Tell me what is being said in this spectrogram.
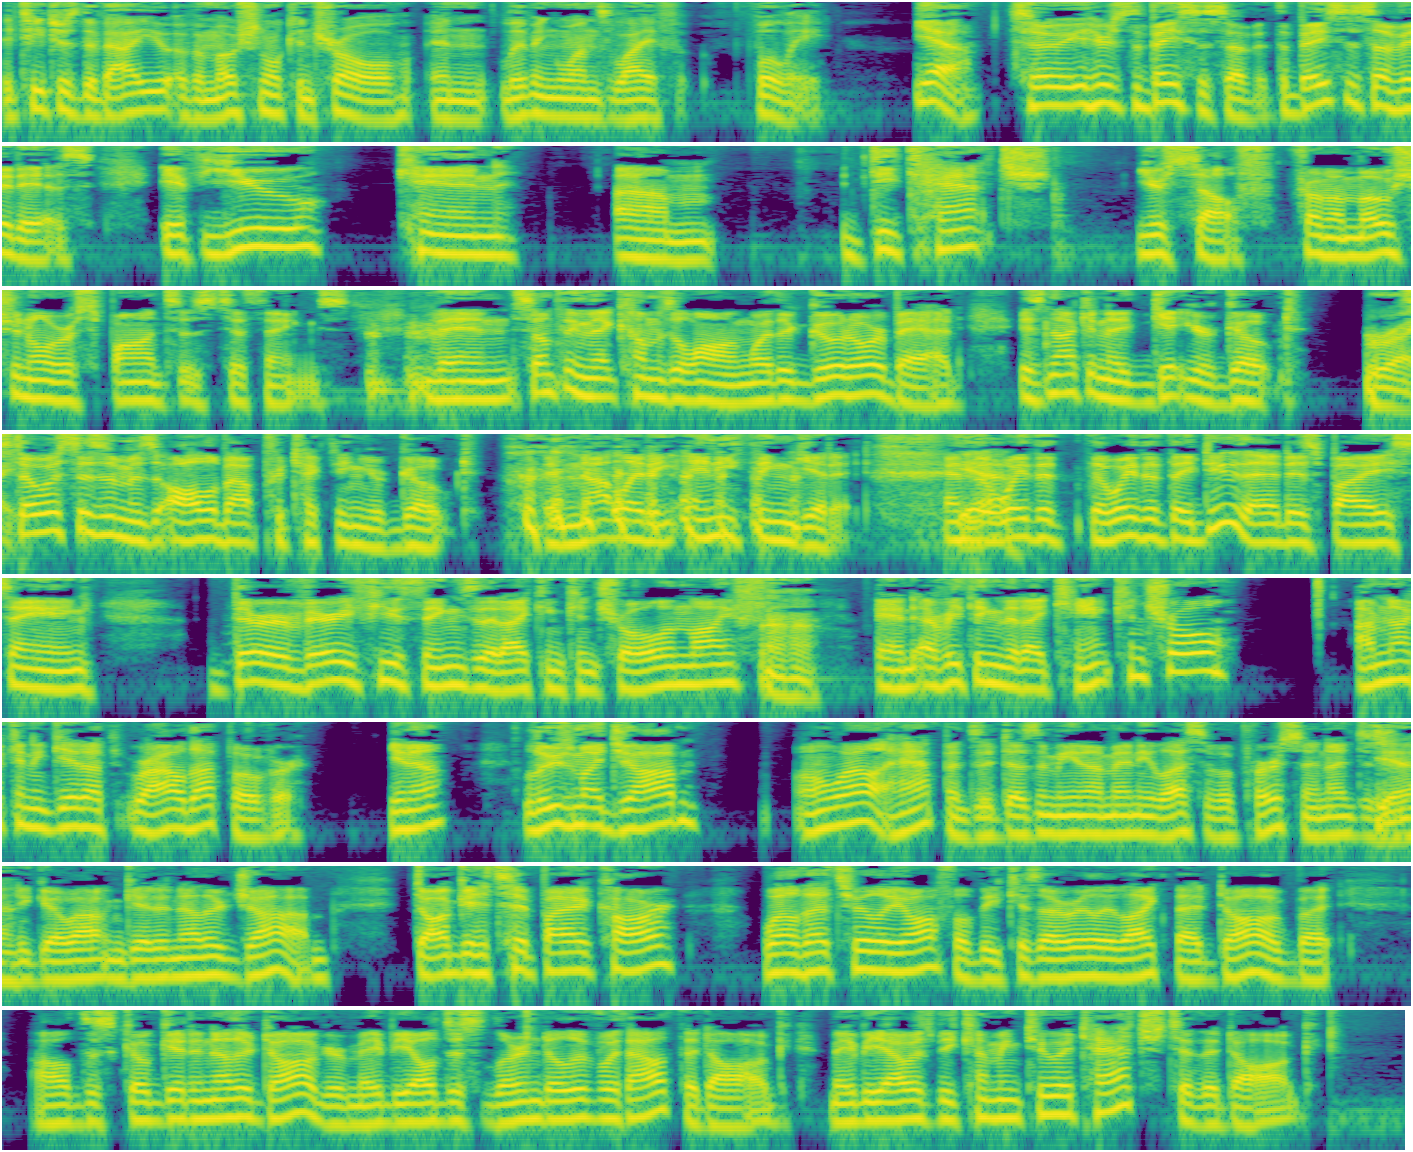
it teaches the value of emotional control in living one's life fully. Yeah. So here's the basis of it. The basis of it is if you can, um, detach yourself from emotional responses to things, then something that comes along, whether good or bad, is not going to get your goat. Right. Stoicism is all about protecting your goat and not letting anything get it. And Yeah. the way that, the way that they do that is by saying, there are very few things that I can control in life uh-huh. and everything that I can't control, I'm not going to get up, riled up over, you know, lose my job. Oh, well, it happens. It doesn't mean I'm any less of a person. I just Yeah. need to go out and get another job. Dog gets hit by a car. Well, that's really awful because I really like that dog, but I'll just go get another dog or maybe I'll just learn to live without the dog. Maybe I was becoming too attached to the dog.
